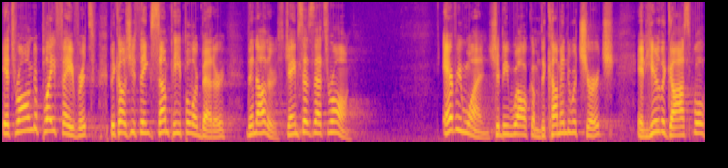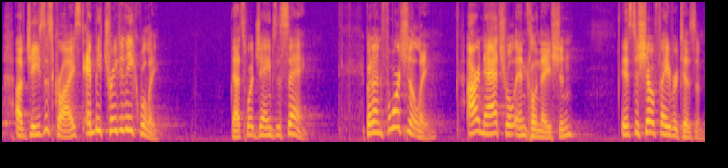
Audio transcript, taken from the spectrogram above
It's wrong to play favorites because you think some people are better than others. James says that's wrong. Everyone should be welcome to come into a church and hear the gospel of Jesus Christ and be treated equally. That's what James is saying. But unfortunately, our natural inclination is to show favoritism,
